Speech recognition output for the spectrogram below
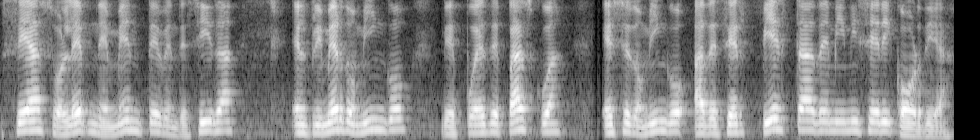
sea solemnemente bendecida el primer domingo después de Pascua. Ese domingo ha de ser fiesta de mi misericordia.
